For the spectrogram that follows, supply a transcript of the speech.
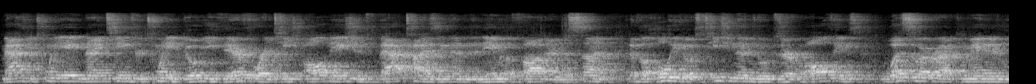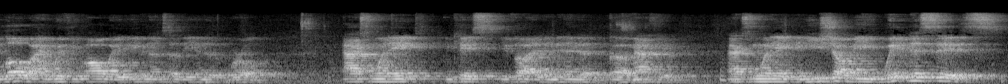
Matthew 28, 19 through 20. Go ye therefore and teach all nations, baptizing them in the name of the Father and the Son and of the Holy Ghost, teaching them to observe all things whatsoever I have commanded. And lo, I am with you always, even unto the end of the world. Acts 1 8, in case you thought I didn't end at uh, Matthew. Acts 1 8, and ye shall be witnesses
